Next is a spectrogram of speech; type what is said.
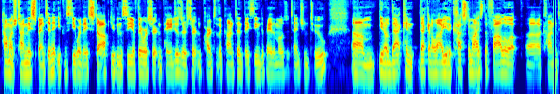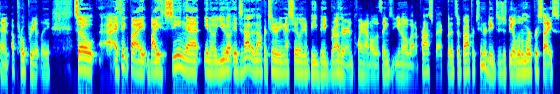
how much time they spent in it. You can see where they stopped. You can see if there were certain pages or certain parts of the content they seem to pay the most attention to. Um, you know that can that can allow you to customize the follow up uh, content appropriately. So I think by by seeing that, you know, you don't. It's not an opportunity necessarily to be Big Brother and point out all the things that you know about a prospect, but it's an opportunity to just be a little more precise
